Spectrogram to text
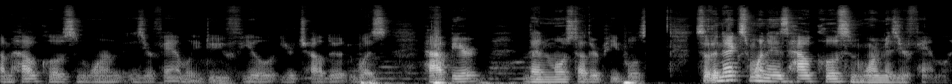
Um, how close and warm is your family? Do you feel your childhood was happier than most other people's? So the next one is how close and warm is your family?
